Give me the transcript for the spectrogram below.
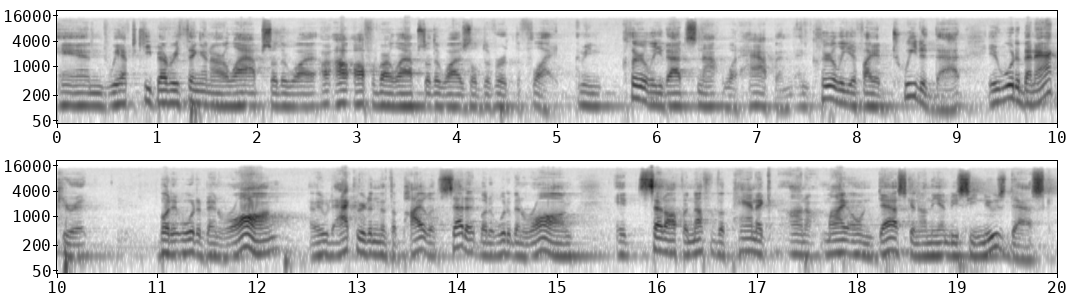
and we have to keep everything in our laps, otherwise, off of our laps, otherwise they'll divert the flight. I mean, clearly that's not what happened, and clearly if I had tweeted that, it would have been accurate, but it would have been wrong. I mean, it was accurate in that the pilot said it, but it would have been wrong. It set off enough of a panic on my own desk and on the NBC News desk.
